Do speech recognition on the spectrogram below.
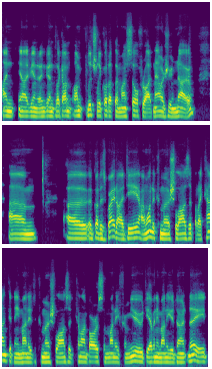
I'm, you know, you know, and like I'm, I'm literally caught up there myself right now, as you know. Um, uh, I've got this great idea. I want to commercialize it, but I can't get any money to commercialize it. Can I borrow some money from you? Do you have any money you don't need?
